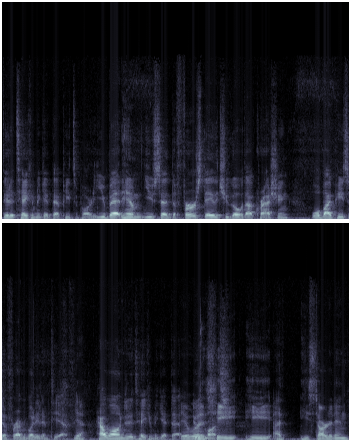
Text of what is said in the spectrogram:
did it take him to get that pizza party? You bet him. You said the first day that you go without crashing, we'll buy pizza for everybody at MTF. Yeah. How long did it take him to get that? it was, months. he he I, he started in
